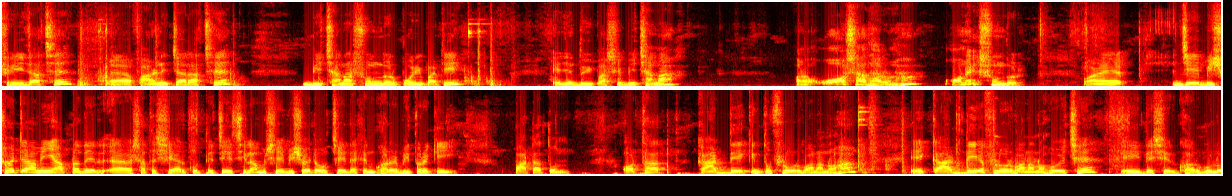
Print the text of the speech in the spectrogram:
ফ্রিজ আছে ফার্নিচার আছে, বিছানা, সুন্দর পরিপাটি। এই যে দুই পাশে বিছানা। মানে অসাধারণ হ্যাঁ? অনেক সুন্দর। মানে যে বিষয়টা আমি আপনাদের সাথে শেয়ার করতে চেয়েছিলাম, সেই বিষয়টা হচ্ছে দেখেন, ঘরের ভিতরে কি? পাটাতন। অর্থাৎ কাঠ দিয়ে কিন্তু ফ্লোর বানানো হ্যাঁ? এই কাঠ দিয়ে ফ্লোর বানানো হয়েছে এই দেশের ঘরগুলো,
